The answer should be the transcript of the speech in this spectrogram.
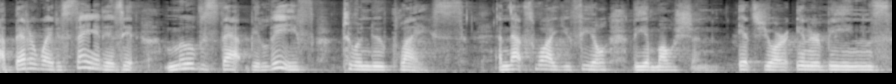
a better way to say it is it moves that belief to a new place. And that's why you feel the emotion. It's your inner being's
